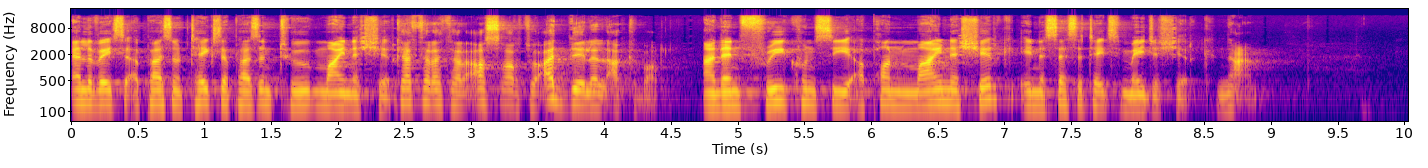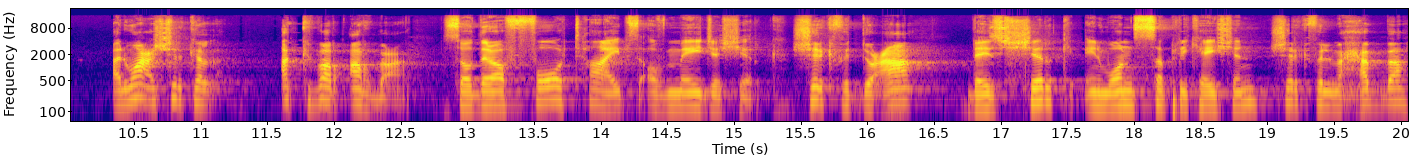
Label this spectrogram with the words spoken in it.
elevates a person, takes a person to minor shirk. كثرة الأصغر تؤدي إلى الأكبر And then frequency upon minor shirk, it necessitates major shirk. نعم أنواع الشرك الأكبر أربعة So there are four types of major shirk. شرك في الدعاء There's shirk in one's supplication, شرك في المحبة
